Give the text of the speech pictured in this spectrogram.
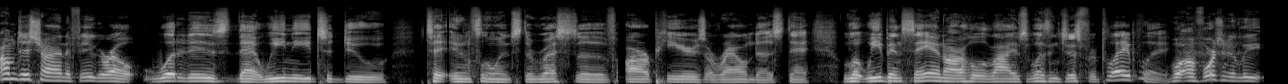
I'm just trying to figure out what it is that we need to do to influence the rest of our peers around us. That what we've been saying our whole lives wasn't just for play, play. Well, unfortunately,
